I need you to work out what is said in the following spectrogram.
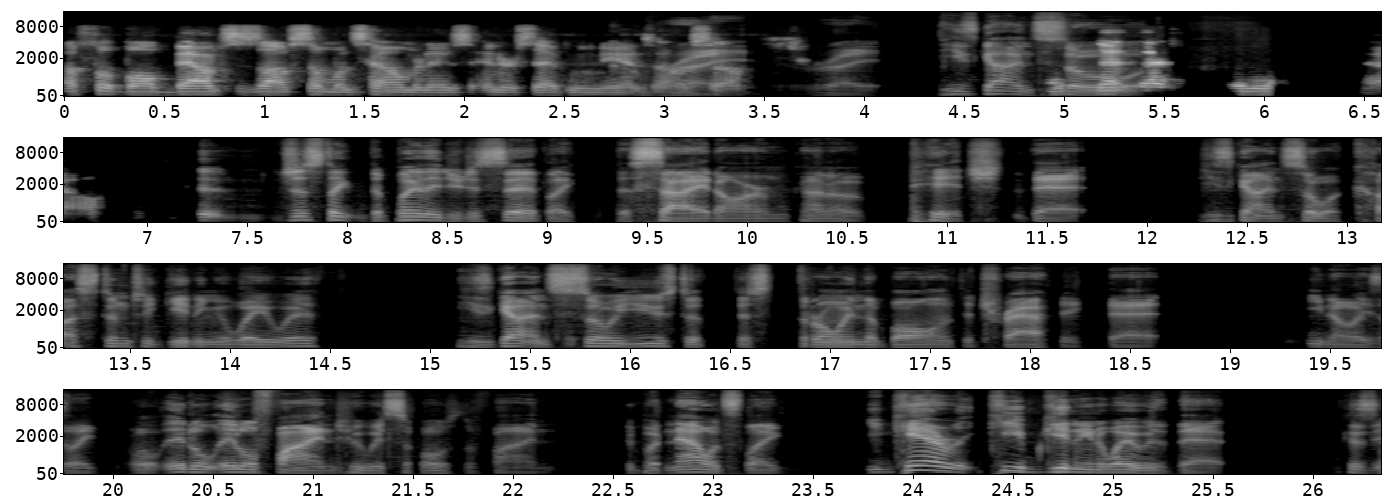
a football bounces off someone's helmet and is intercepted in the end zone. Right. So Right. He's gotten so that, that's now. just like the play that you just said, like the sidearm kind of pitch that he's gotten so accustomed to getting away with. He's gotten so used to just throwing the ball into traffic that, you know, he's like, well, it'll it'll find who it's supposed to find. But now it's like you can't keep getting away with that because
